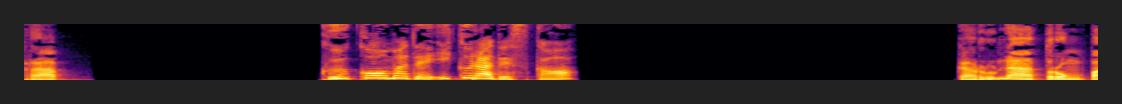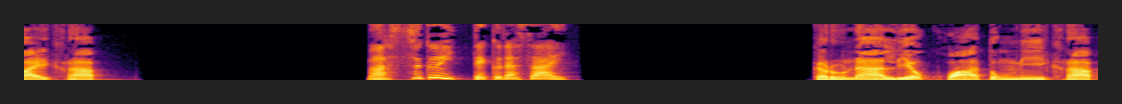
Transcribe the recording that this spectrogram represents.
ครับ空港までいくらですかกรุณาตรงไปครับまっすぐ行ってくださいกรุณาเลี้ยวขวาตรงนี้ครับ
